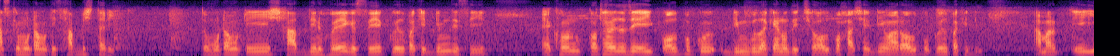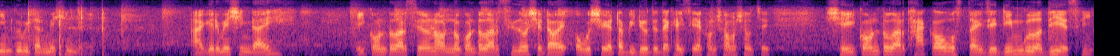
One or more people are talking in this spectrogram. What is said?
আজকে মোটামুটি ছাব্বিশ তারিখ। তো মোটামুটি সাত দিন হয়ে গেছে কোয়েল পাখির ডিম দিছি। এখন কথা হয়েছে যে এই অল্প ডিমগুলো কেন দিচ্ছে? অল্প হাঁসের ডিম আর অল্প কোয়েল পাখির ডিম। আমার এই ইনকিউবেটার মেশিনটাই আগের মেশিনটাই এই কন্ট্রোলার ছিল না, অন্য কন্ট্রোলার ছিল, সেটা অবশ্যই একটা ভিডিওতে দেখাইছি। এখন সমস্যা হচ্ছে, সেই কন্ট্রোলার থাকা অবস্থায় যে ডিমগুলো দিয়েছি,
